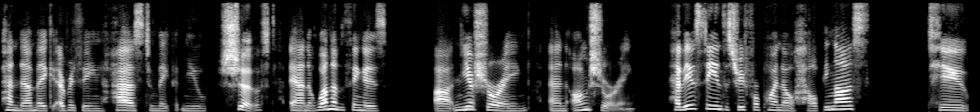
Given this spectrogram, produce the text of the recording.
pandemic, everything has to make a new shift. And one of the things is uh, nearshoring and onshoring. Have you seen Industry 4.0 helping us to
